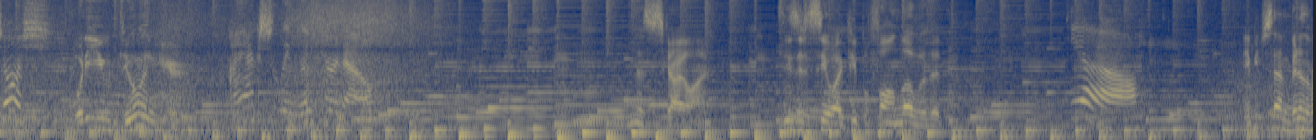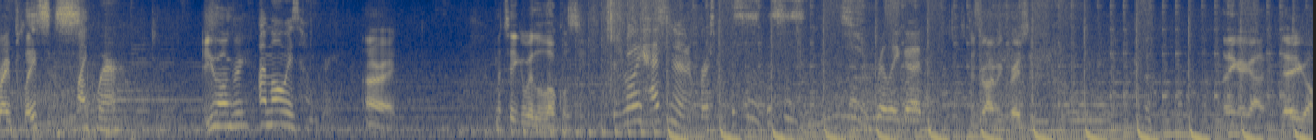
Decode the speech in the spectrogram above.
Josh, What are you doing here? I actually live here now. Mm, this skyline. It's easy to see why people fall in love with it. Yeah. Maybe you just haven't been to the right places. Like where? Are you hungry? I'm always hungry. All right. I'm gonna take you where the locals eat. I really hesitant at first, but this is this is this is really good. It's gonna drive me crazy. I think I got it. There you go.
